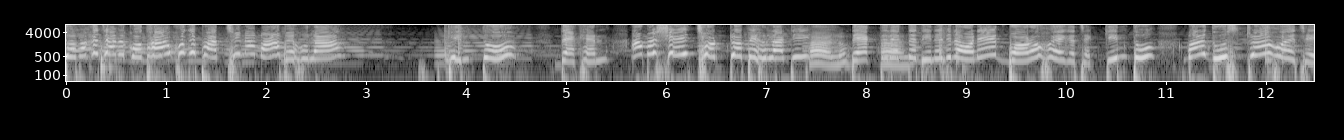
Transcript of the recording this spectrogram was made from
তোমাকে যে আমি কোথাও খুঁজে পাচ্ছি না, মা বেহুলা। কিন্তু দেখেন আমার সেই ছোট্ট বেহুলাটি দেখতে দেখতে দিনে দিনে অনেক বড় হয়ে গেছে কিন্তু বড় দুষ্ট হয়েছে।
